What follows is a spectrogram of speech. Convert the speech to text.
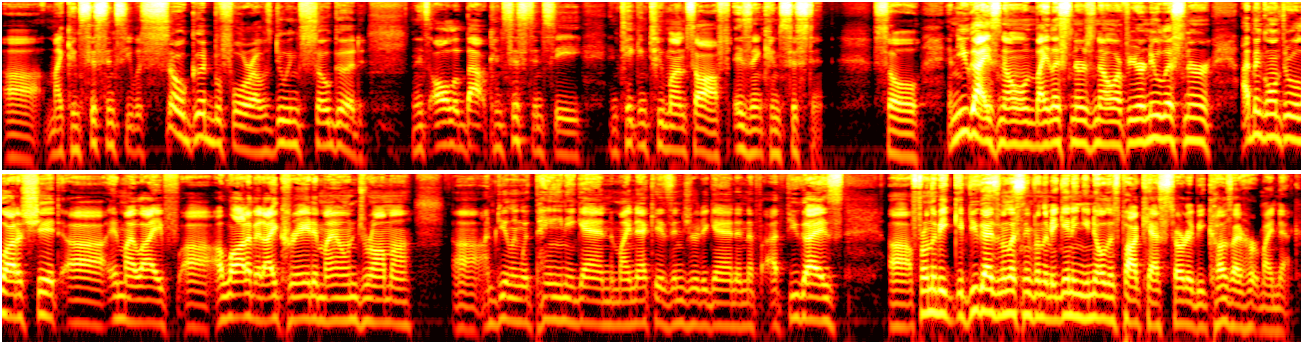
Uh, my consistency was so good before. I was doing so good. And it's all about consistency, and taking two months off isn't consistent. So, and you guys know, my listeners know, if you're a new listener, I've been going through a lot of shit uh, in my life. Uh, a lot of it I created my own drama. Uh, I'm dealing with pain again. My neck is injured again. And if, if you guys, uh, from the be- if you guys have been listening from the beginning, you know this podcast started because I hurt my neck.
